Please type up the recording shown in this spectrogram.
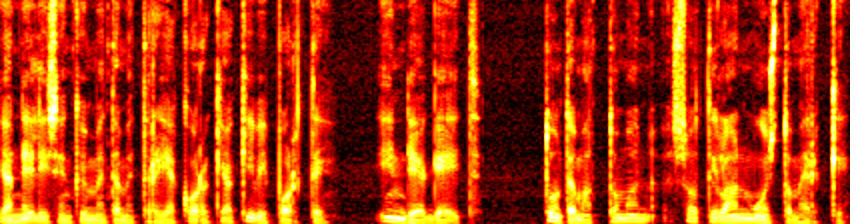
ja 40 metriä korkea kiviportti, India Gate, tuntemattoman sotilaan muistomerkki.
